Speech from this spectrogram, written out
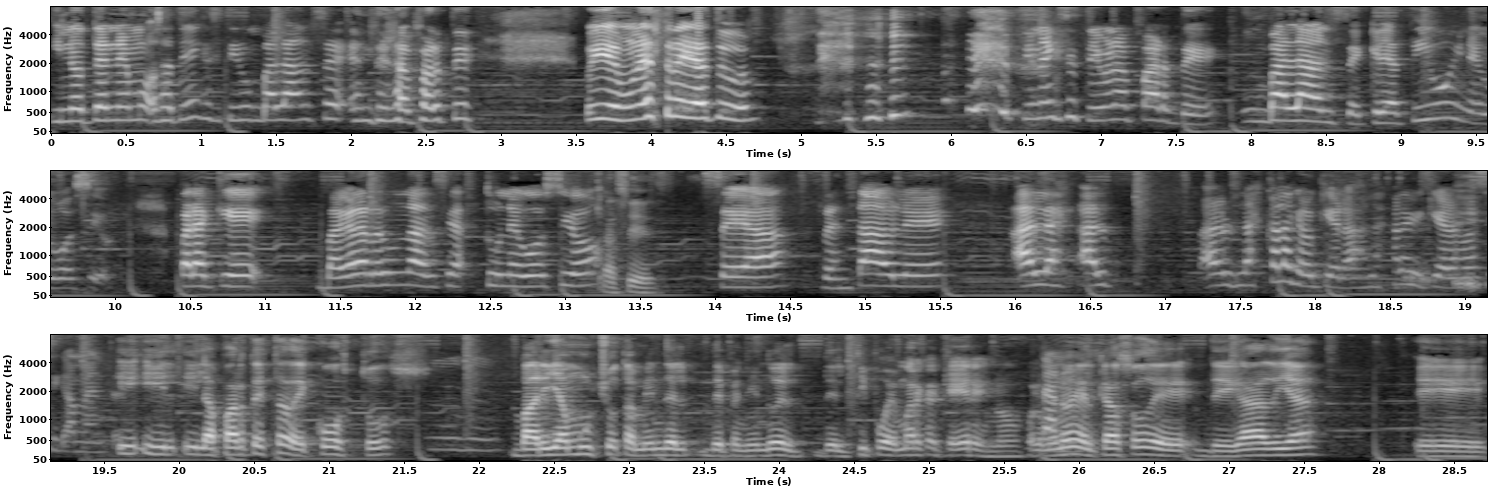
Y no tenemos, o sea, tiene que existir un balance entre la parte, oye, una estrella tú. tiene que existir una parte, un balance creativo y negocio, para que, valga la redundancia, tu negocio Así es. sea rentable a la, al- a la escala que lo quieras, a la escala que quieras, básicamente. Y, y- y la parte esta de costos Ujú. Varía mucho también del- dependiendo del, del tipo de marca que eres, ¿no? Por lo menos en el caso de, de Gadia, eh,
